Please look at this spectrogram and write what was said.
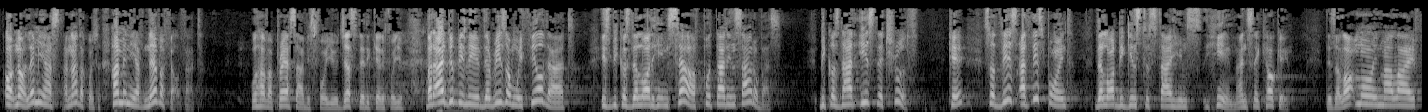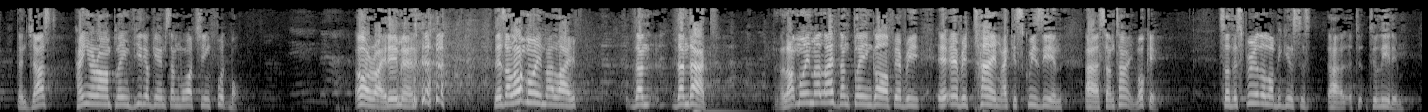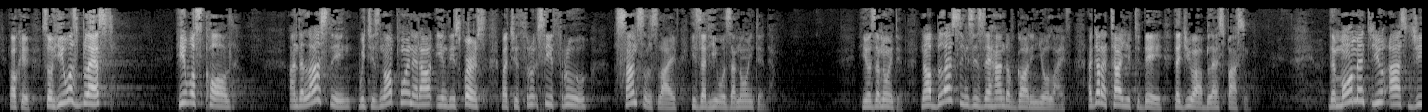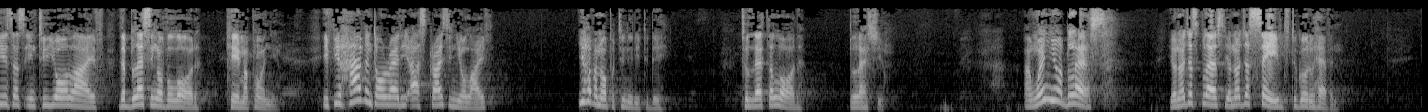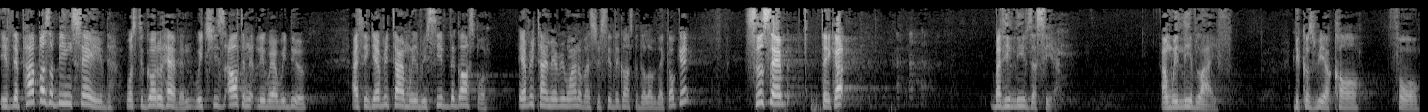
Oh no, let me ask another question. How many have never felt that? We'll have a prayer service for you, just dedicated for you. But I do believe the reason we feel that is because the Lord himself put that inside of us. Because that is the truth. Okay? So this, at this point, the Lord begins to stir him, him and say, okay, there's a lot more in my life than just hanging around playing video games and watching football. Alright, amen. there's a lot more in my life than, than that. A lot more in my life than playing golf every, every time I can squeeze in, uh, some time. Okay. So the Spirit of the Lord begins to, uh, to, to lead him. Okay. So he was blessed. He was called. And the last thing, which is not pointed out in this verse, but you see through Samson's life, is that he was anointed. He was anointed. Now blessings is the hand of God in your life. I gotta tell you today that you are a blessed person. The moment you asked Jesus into your life, the blessing of the Lord came upon you. If you haven't already asked Christ in your life, you have an opportunity today to let the Lord bless you. And when you are blessed, you're not just blessed, you're not just saved to go to heaven. If the purpose of being saved was to go to heaven, which is ultimately where we do, I think every time we receive the gospel, every time every one of us receive the gospel, the Lord will be like, okay, so saved, take up. But He leaves us here. And we live life because we are called for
